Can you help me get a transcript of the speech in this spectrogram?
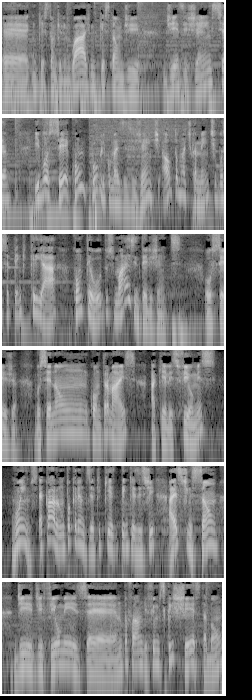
é, em questão de linguagem, em questão de, de exigência. E você, com um público mais exigente, automaticamente você tem que criar conteúdos mais inteligentes. Ou seja, você não encontra mais aqueles filmes ruins. É claro, não estou querendo dizer que, que tem que existir a extinção de, de filmes. É, não estou falando de filmes clichês, tá bom?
